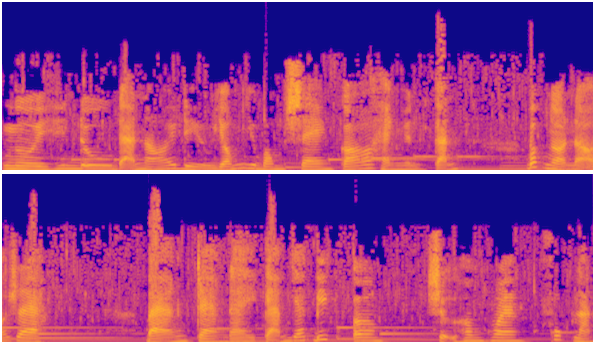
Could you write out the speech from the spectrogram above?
Người Hindu đã nói điều giống như bông sen có hàng nghìn cánh, bất ngờ nở ra. Bạn tràn đầy cảm giác biết ơn, sự hân hoan, phúc lành.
